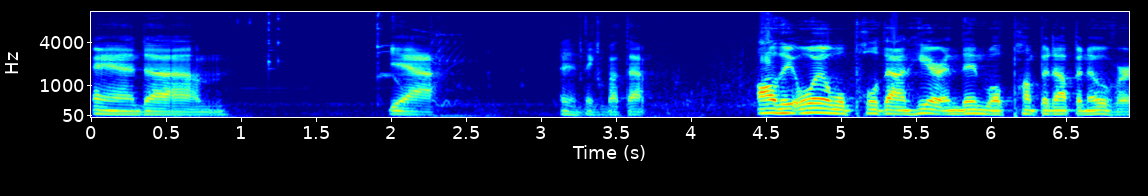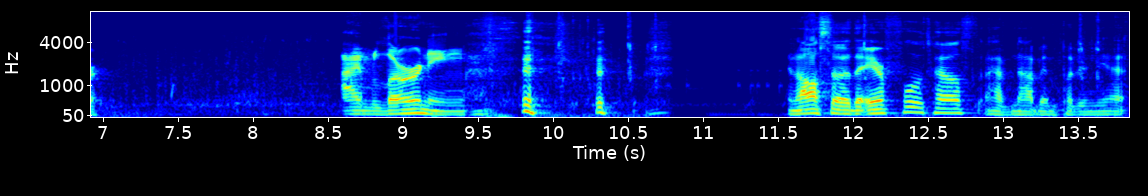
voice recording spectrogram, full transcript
And, um, yeah, I didn't think about that. All the oil will pull down here and then we'll pump it up and over. I'm learning. and also, the airflow tiles have not been put in yet.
